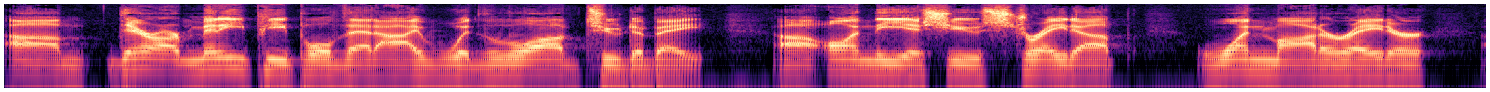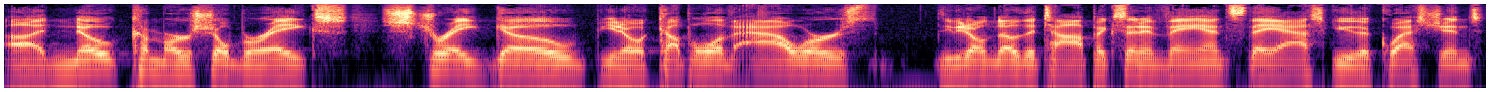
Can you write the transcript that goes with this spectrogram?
Um, there are many people that I would love to debate uh, on the issue straight up one moderator, uh, no commercial breaks, straight go, you know, a couple of hours. You don't know the topics in advance. They ask you the questions.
